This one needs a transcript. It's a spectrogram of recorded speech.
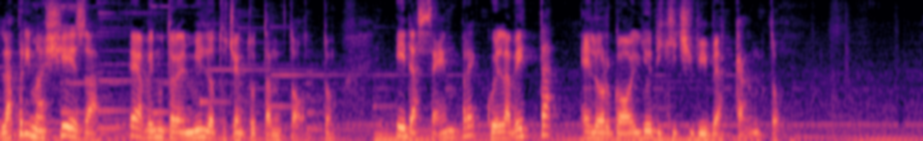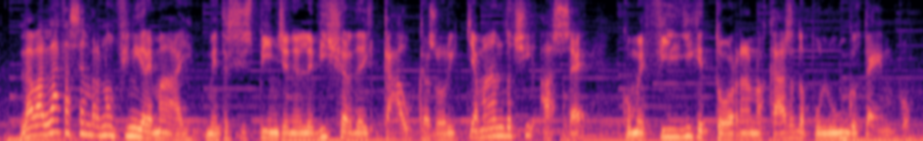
La prima ascesa è avvenuta nel 1888 e da sempre quella vetta è l'orgoglio di chi ci vive accanto. La vallata sembra non finire mai mentre si spinge nelle viscere del Caucaso, richiamandoci a sé come figli che tornano a casa dopo un lungo tempo.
